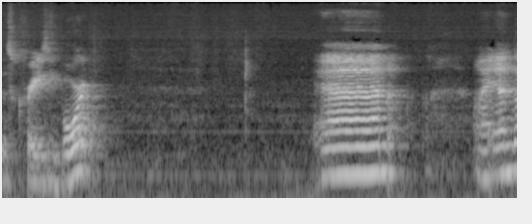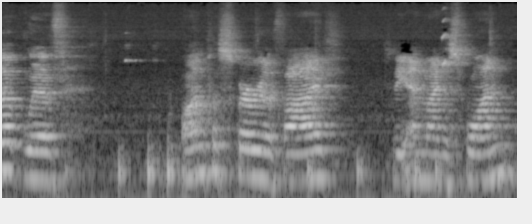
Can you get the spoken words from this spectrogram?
This crazy board. And I end up with 1 plus square root of 5 to the n minus 1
